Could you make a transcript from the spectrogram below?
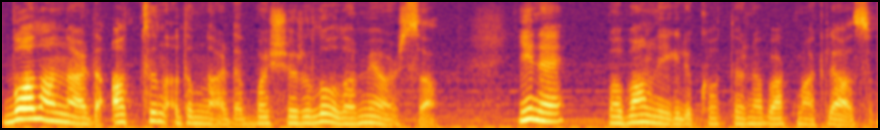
bu alanlarda attığın adımlarda başarılı olamıyorsan, yine babanla ilgili kodlarına bakmak lazım.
